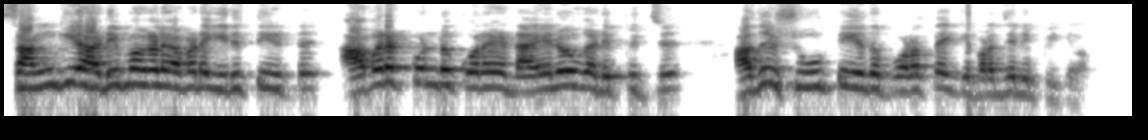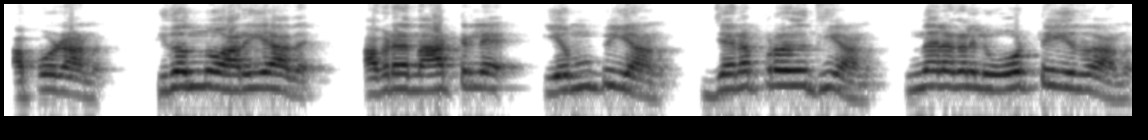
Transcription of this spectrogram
സംഖ്യ അടിമകളെ അവിടെ ഇരുത്തിയിട്ട് അവരെ കൊണ്ട് കുറെ ഡയലോഗ് അടിപ്പിച്ച് അത് ഷൂട്ട് ചെയ്ത് പുറത്തേക്ക് പ്രചരിപ്പിക്കണം. അപ്പോഴാണ് ഇതൊന്നും അറിയാതെ അവരെ നാട്ടിലെ എം ആണ് ജനപ്രതിനിധിയാണ് ഇന്നലകളിൽ വോട്ട് ചെയ്തതാണ്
